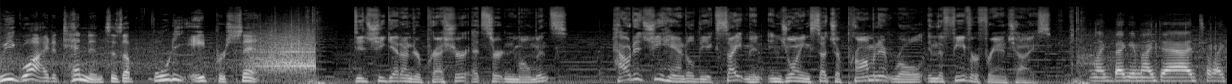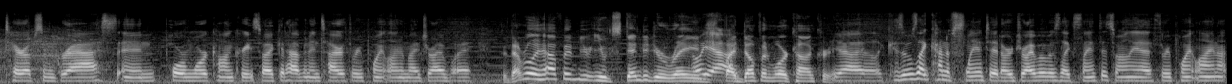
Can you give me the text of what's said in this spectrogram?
League wide attendance is up 48%. Did she get under pressure at certain moments? How did she handle the excitement enjoying such a prominent role in the Fever franchise? I'm Like begging my dad to like tear up some grass and pour more concrete so I could have an entire three-point line in my driveway. Did that really happen? You, you extended your range Oh, yeah. by dumping more concrete? Yeah, because it was like kind of slanted. Our driveway was like slanted, so I only had a three-point line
